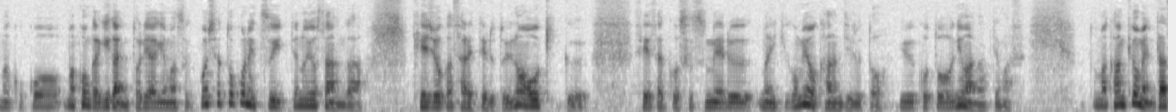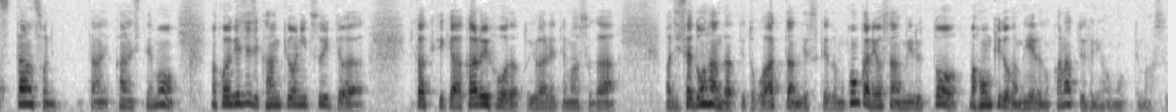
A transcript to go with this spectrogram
まあ、ここ、まあ、今回議会も取り上げますが、こうしたところについての予算が計上化されているというのは大きく政策を進める、まあ、意気込みを感じるということにはなっています。まあ、環境面、脱炭素に関しても、まあ、小池知事、環境については比較的明るい方だと言われてますが、まあ、実際どうなんだっていうところあったんですけども、今回の予算を見ると、まあ、本気度が見えるのかなというふうに思ってます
